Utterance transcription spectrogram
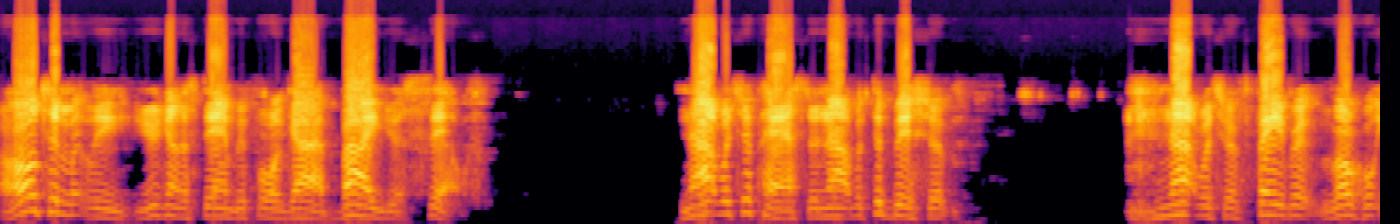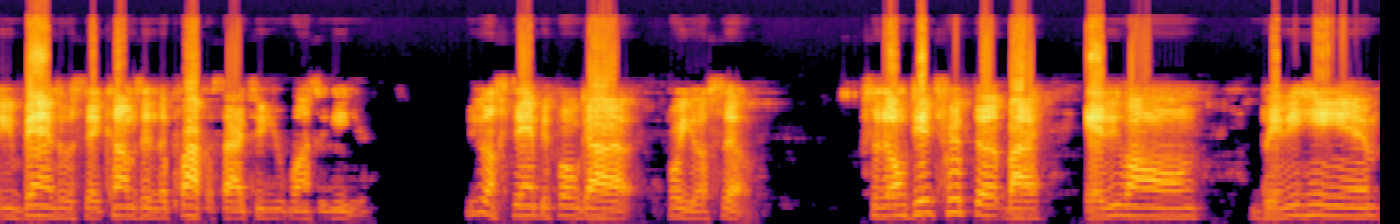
Ultimately, you're going to stand before God by yourself. Not with your pastor, not with the bishop, not with your favorite local evangelist that comes in to prophesy to you once a year. You're going to stand before God for yourself. So don't get tripped up by Eddie Long, Benny Hinn,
